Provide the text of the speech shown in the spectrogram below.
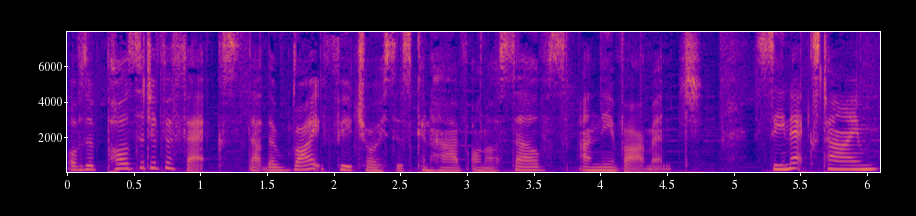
of the positive effects that the right food choices can have on ourselves and the environment. See you next time.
